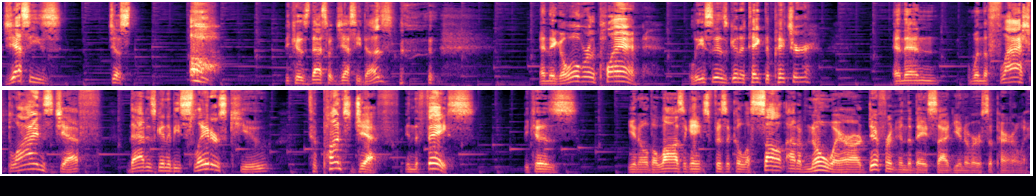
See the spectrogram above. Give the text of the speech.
Jesse's just, oh, because that's what Jesse does. and they go over the plan. Lisa is going to take the picture, and then when the flash blinds Jeff, that is going to be Slater's cue to punch Jeff in the face. Because you know, the laws against physical assault out of nowhere are different in the Bayside universe, apparently.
